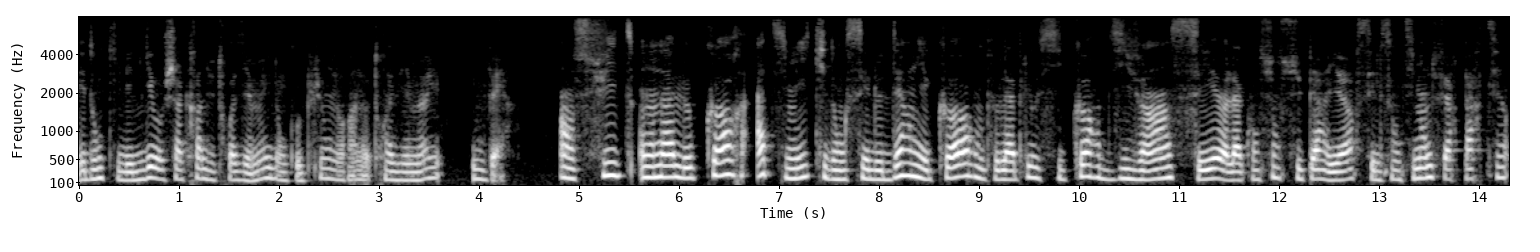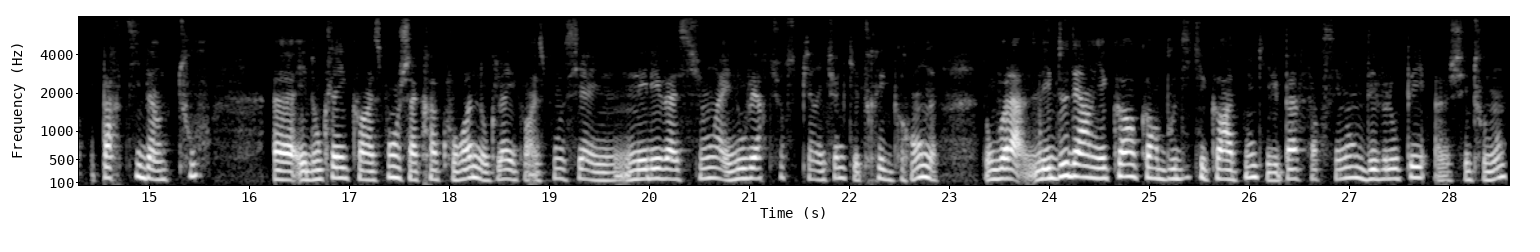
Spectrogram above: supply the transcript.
Et donc il est lié au chakra du troisième œil, donc au plus on aura notre troisième œil ouvert. Ensuite, on a le corps atmique, donc c'est le dernier corps, on peut l'appeler aussi corps divin, c'est la conscience supérieure, c'est le sentiment de faire partie d'un tout, euh, et donc là, il correspond au chakra couronne. Donc là, il correspond aussi à une, élévation, à une ouverture spirituelle qui est très grande. Donc voilà, les deux derniers corps, corps bouddhique et corps atmique, il n'est pas forcément développé euh, chez tout le monde.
